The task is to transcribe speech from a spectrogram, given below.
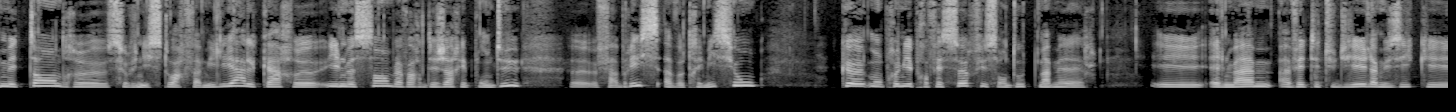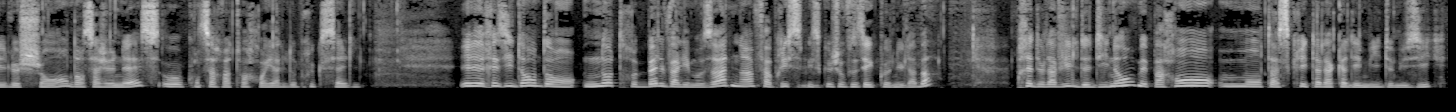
m'étendre euh, sur une histoire familiale, car euh, il me semble avoir déjà répondu, euh, Fabrice, à votre émission, que mon premier professeur fut sans doute ma mère. Et elle-même avait étudié la musique et le chant dans sa jeunesse au Conservatoire royal de Bruxelles. Et résidant dans notre belle vallée Mosane, hein, Fabrice, mmh. puisque je vous ai connu là-bas, près de la ville de Dinan, mes parents m'ont inscrite à l'académie de musique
